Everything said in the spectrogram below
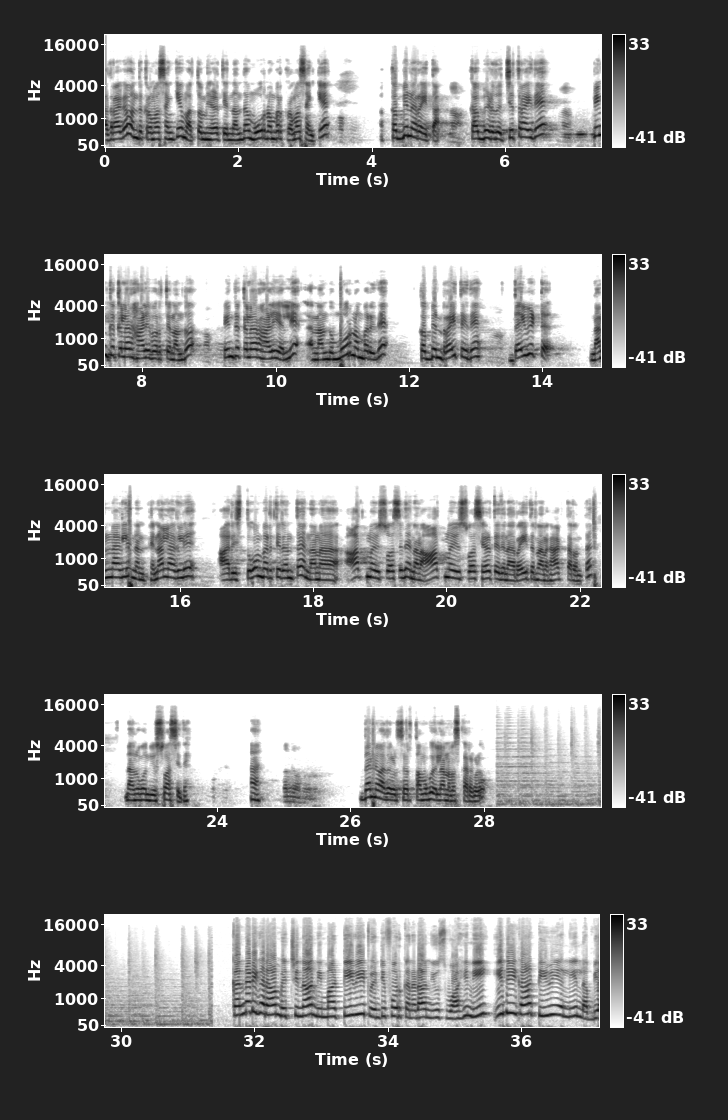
ಅದ್ರಾಗ ಒಂದು ಕ್ರಮ ಸಂಖ್ಯೆ, ಮತ್ತೊಮ್ಮೆ ಹೇಳ್ತೀನಿ ನಂದ ಮೂರ್ ನಂಬರ್ ಕ್ರಮ ಸಂಖ್ಯೆ. ಕಬ್ಬಿನ ರೈತ. ಕಬ್ಬು ಹಿಡಿದು ಚಿತ್ರ ಇದೆ. ಪಿಂಕ್ ಕಲರ್ ಹಾಳಿ ಬರುತ್ತೆ ನಂದು. ಪಿಂಕ್ ಕಲರ್ ಹಾಳಿಯಲ್ಲಿ ನಂದು ಮೂರ್ ನಂಬರ್ ಇದೆ. ಕಬ್ಬಿನ ರೈತ ಇದೆ. ದಯವಿಟ್ಟು ನನ್ನಾಗ್ಲಿ ನನ್ನ ಫೆನಲ್ ಆಗ್ಲಿ ಆರಿಸ್ ತಗೊಂಡ್ಬರ್ತೀರಂತ ನನ್ನ ಆತ್ಮವಿಶ್ವಾಸ ಇದೆ ನನ್ನ ಆತ್ಮವಿಶ್ವಾಸ ಹೇಳ್ತಾ ಇದ್ದೀನಿ. ಆ ರೈತರು ನನಗೆ ಹಾಕ್ತಾರಂತ ನನಗೊಂದು ವಿಶ್ವಾಸ ಇದೆ. ಹಾಂ. ಧನ್ಯವಾದಗಳು ಧನ್ಯವಾದಗಳು ಸರ್. ತಮಗೂ ಎಲ್ಲ ನಮಸ್ಕಾರಗಳು. ಕನ್ನಡಿಗರ ಮೆಚ್ಚಿನ ನಿಮ್ಮ TV twenty four Kannada news ವಾಹಿನಿ ಇದೀಗ ಟಿವಿಯಲ್ಲಿ ಲಭ್ಯ.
